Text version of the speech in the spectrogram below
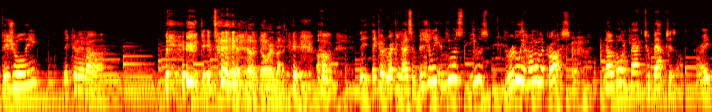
visually they couldn't uh James no, don't worry about it um they, they couldn't recognize him visually and he was he was brutally hung on the cross now going back to baptism right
